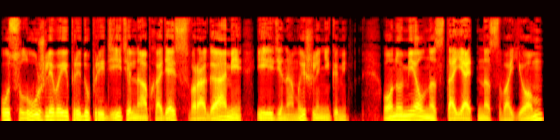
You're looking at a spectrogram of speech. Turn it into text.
услужливо и предупредительно обходясь с врагами и единомышленниками, он умел настоять на своем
